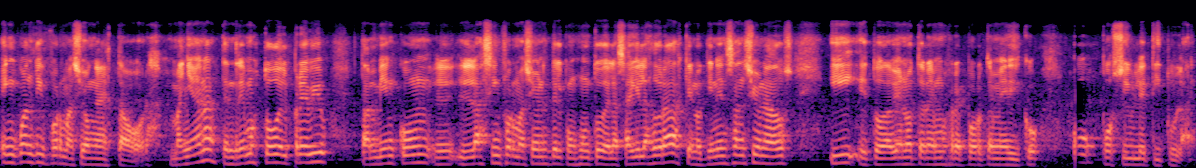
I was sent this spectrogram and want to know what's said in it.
en cuanto a información a esta hora. Mañana tendremos todo el previo también con las informaciones del conjunto de las Águilas Doradas que no tienen sancionados y eh, todavía no tenemos reporte médico o posible titular.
